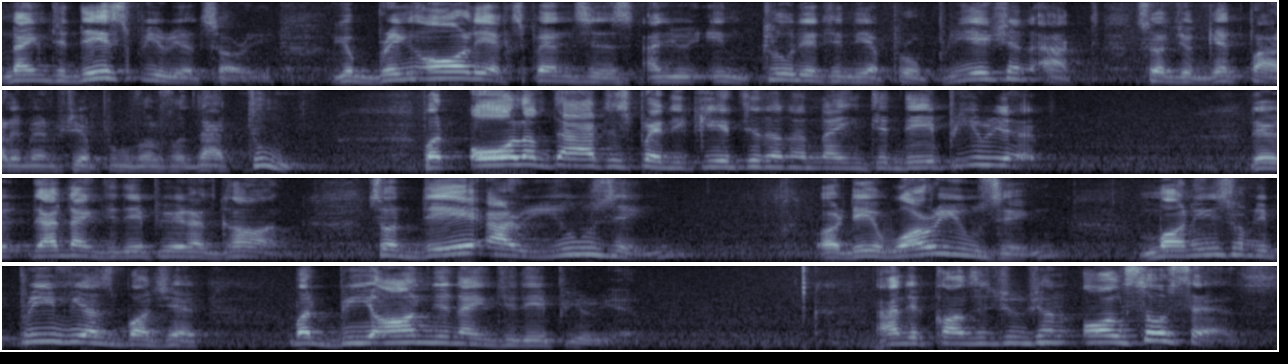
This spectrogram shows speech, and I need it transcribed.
90 days period, sorry, you bring all the expenses and you include it in the Appropriation Act so that you get parliamentary approval for that too. But all of that is predicated on a 90-day period. that 90-day period has gone. So they are using, or they were using, monies from the previous budget, but beyond the 90-day period. And the Constitution also says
